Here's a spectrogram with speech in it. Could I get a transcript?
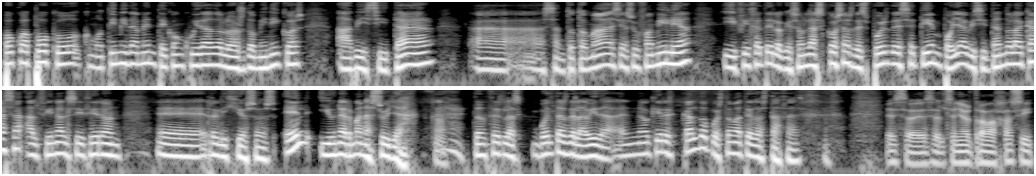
poco a poco, como tímidamente, con cuidado, los dominicos a visitar a, Santo Tomás y a su familia y fíjate lo que son las cosas después de ese tiempo ya visitando la casa, al final se hicieron eh, religiosos, él y una hermana suya. Ah. Entonces las vueltas de la vida, ¿no quieres caldo? Pues tómate dos tazas. Eso es, el señor trabaja así.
